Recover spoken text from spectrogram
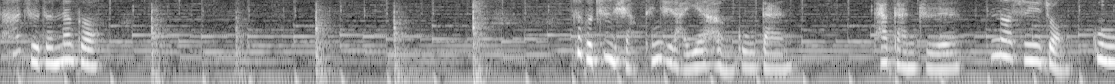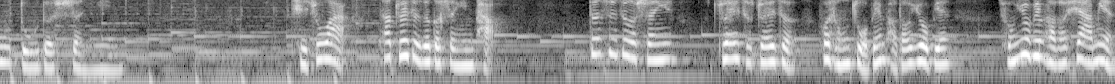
他觉得那个。这个巨响听起来也很孤单，他感觉那是一种孤独的声音。起初啊，他追着这个声音跑，但是这个声音追着追着会从左边跑到右边，从右边跑到下面，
